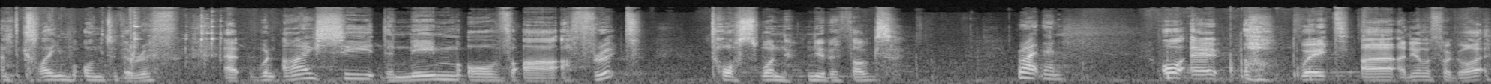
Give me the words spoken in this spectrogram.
and climb onto the roof. Uh, when I say the name of uh, a fruit, toss one near the thugs. Right then. Oh, uh, oh wait, uh, I nearly forgot.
